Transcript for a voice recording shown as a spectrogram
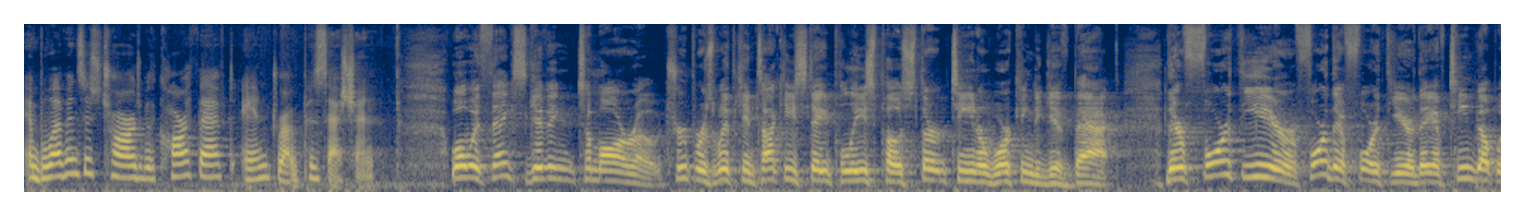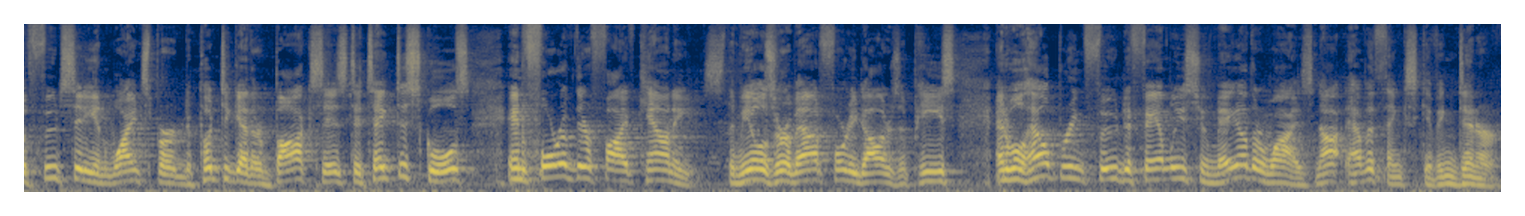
and Blevins is charged with car theft and drug possession. Well, with Thanksgiving tomorrow, troopers with Kentucky State Police Post 13 are working to give back. Their fourth year, for their fourth year, they have teamed up with Food City in Whitesburg to put together boxes to take to schools in four of their five counties. The meals are about $40 a piece and will help bring food to families who may otherwise not have a Thanksgiving dinner.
